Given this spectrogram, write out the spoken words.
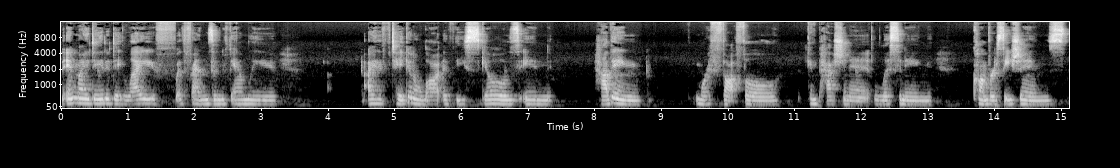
in my day-to-day life with friends and family i've taken a lot of these skills in having more thoughtful compassionate listening conversations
